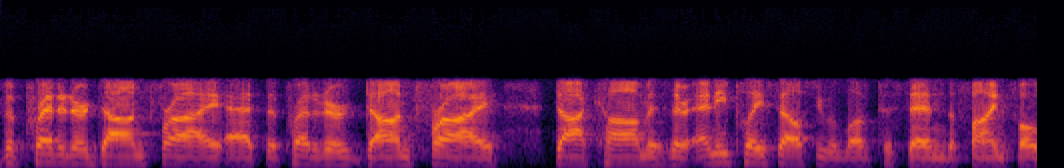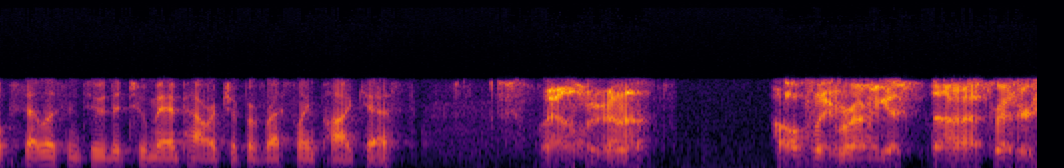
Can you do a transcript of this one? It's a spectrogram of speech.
the Predator Don Frye at the Predator Don Frye dot com. Is there any place else you would love to send the fine folks that listen to the Two Man Power Trip of Wrestling podcast? Well, we're gonna hopefully we're gonna get uh, Predators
